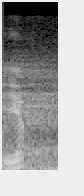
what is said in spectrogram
Yep.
